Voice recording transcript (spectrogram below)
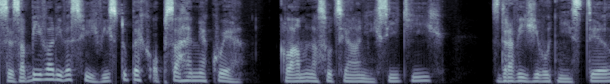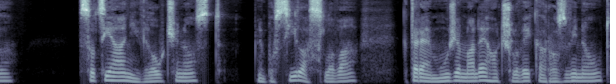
se zabývali ve svých výstupech obsahem jako je klam na sociálních sítích, zdravý životní styl, sociální vyloučenost nebo síla slova, které může mladého člověka rozvinout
